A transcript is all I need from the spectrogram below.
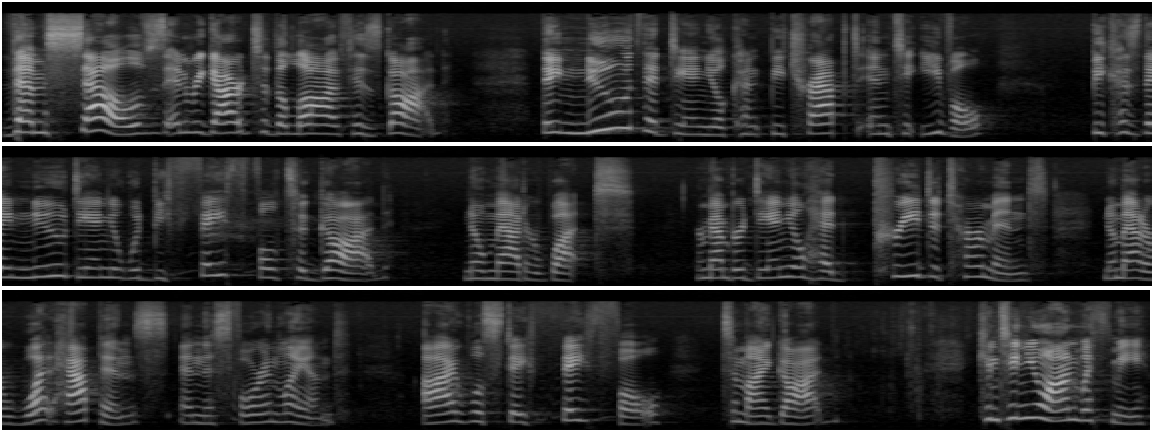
themselves in regard to the law of his God. They knew that Daniel couldn't be trapped into evil because they knew Daniel would be faithful to God no matter what. Remember, Daniel had predetermined no matter what happens in this foreign land, I will stay faithful to my God. Continue on with me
